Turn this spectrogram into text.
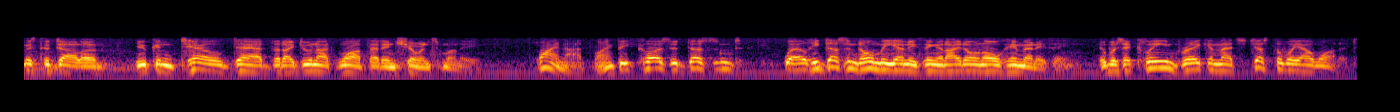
Mr. Dollar, you can tell Dad that I do not want that insurance money. Why not, Mike? Because it doesn't. Well, he doesn't owe me anything, and I don't owe him anything. It was a clean break, and that's just the way I want it.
